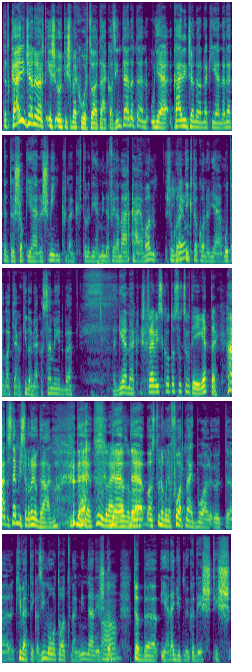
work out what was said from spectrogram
Tehát Kylie Jenner-t és őt is meghurcolták az interneten. Ugye Kylie Jennernek ilyen rettentő sok ilyen smink, meg tudod, ilyen mindenféle márkája van, és akkor Igen. a TikTokon ugye mutogatják, kidobják a szemétbe, meg ilyenek. És Travis Scott a cuccokat égettek? Hát ezt nem hiszem, mert nagyon drága. De, Igen, túl drága de, az de azt tudom, hogy a Fortnite-ból őt kivették az imótot, meg minden, és több, Aha. több ilyen együttműködést is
